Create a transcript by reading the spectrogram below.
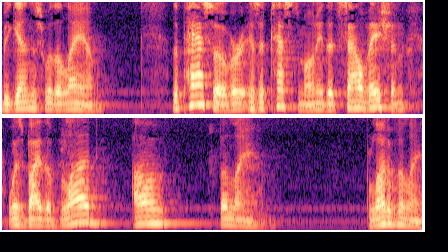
begins with a lamb. The Passover is a testimony that salvation was by the blood of the Lamb. Blood of the Lamb.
